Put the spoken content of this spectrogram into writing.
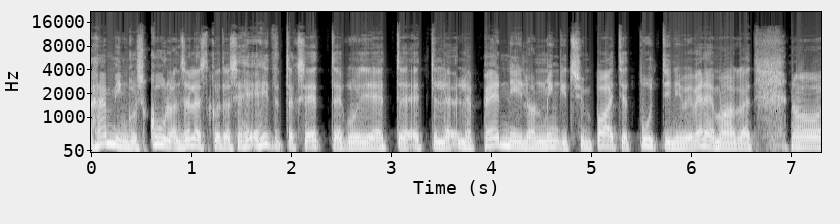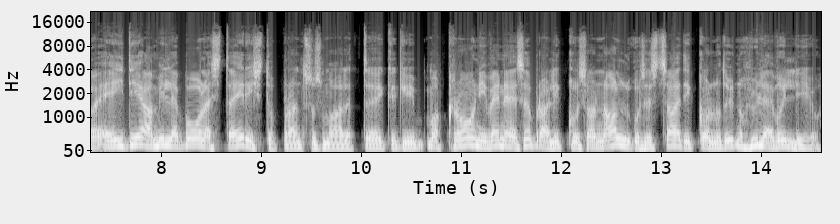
hämmingus, kuulan sellest, kuidas heidetakse ette, kui, et, et Le Penil on mingid sümpaatiad Putini või Venemaaga, et. no ei tea, mille poolest ta eristub Prantsusmaal, et ikkagi Macroni Vene sõbralikkus on algusest saadik olnud noh, üle võlli ju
